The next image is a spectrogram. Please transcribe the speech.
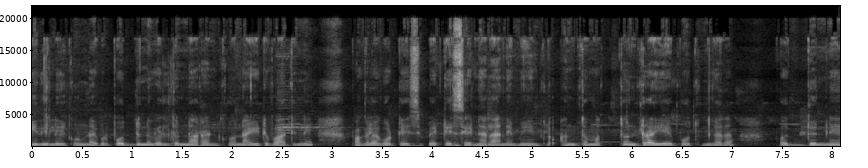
ఏది లేకుండా ఇప్పుడు పొద్దున్న వెళ్తున్నారనుకో నైట్ వాటిని పగలగొట్టేసి పెట్టేసేయండి అలానే మీ ఇంట్లో. అంత మొత్తం డ్రై అయిపోతుంది కదా. పొద్దున్నే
